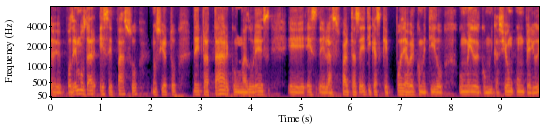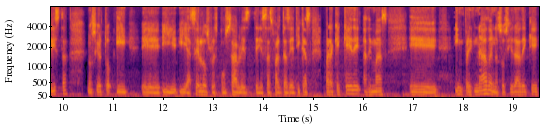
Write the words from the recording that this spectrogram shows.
eh, podemos dar ese paso, ¿no es cierto?, de tratar con madurez las faltas éticas que puede haber cometido un medio de comunicación, un periodista, ¿no es cierto?, y, y, hacerlos responsables de esas faltas éticas para que quede además impregnado en la sociedad de que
